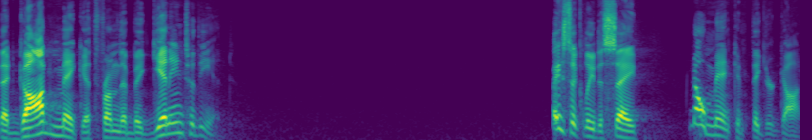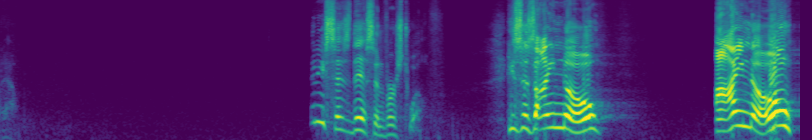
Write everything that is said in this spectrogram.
that God maketh from the beginning to the end. Basically, to say, no man can figure God out. And he says this in verse 12. He says, I know, I know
